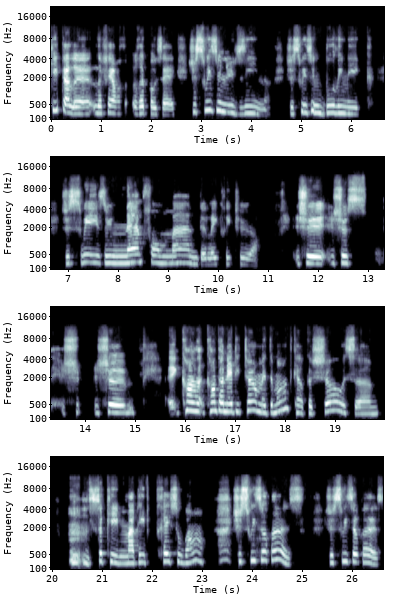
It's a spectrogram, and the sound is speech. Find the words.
quitte à le, faire reposer. Je suis une usine, je suis une boulimique je suis une nymphomane de l'écriture. Je, quand, un éditeur me demande quelque chose, euh, ce qui m'arrive très souvent, je suis heureuse. Je suis heureuse.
